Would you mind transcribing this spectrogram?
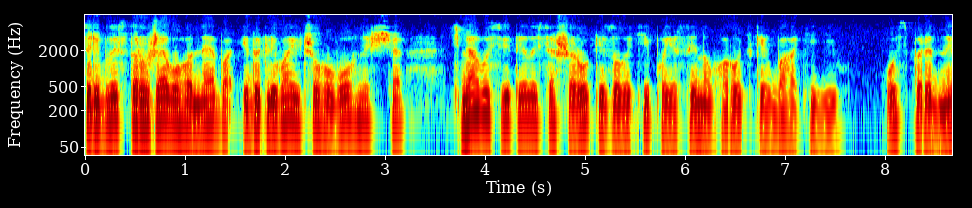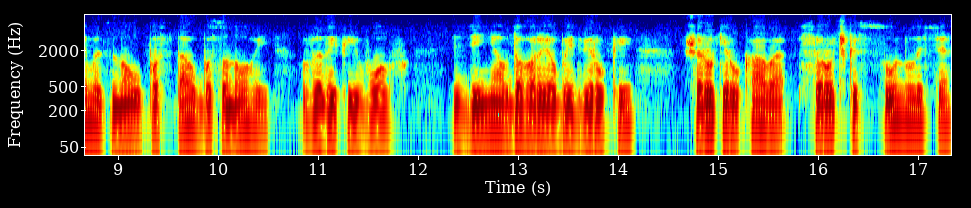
сріблисто рожевого неба і дотліваючого вогнища тьмяво світилися широкі золоті пояси новгородських багатіїв. Ось перед ними знову постав босоногий великий волф, здійняв догори обидві руки, широкі рукава сорочки зсунулися,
